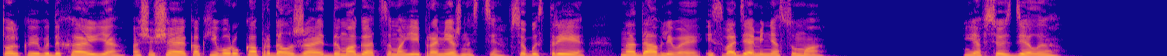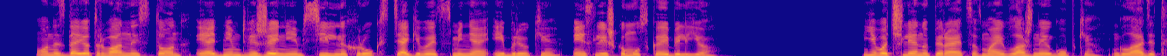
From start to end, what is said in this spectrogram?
Только и выдыхаю я, ощущая, как его рука продолжает домогаться моей промежности, все быстрее, надавливая и сводя меня с ума. Я все сделаю. Он издает рваный стон и одним движением сильных рук стягивает с меня и брюки, и слишком узкое белье. Его член упирается в мои влажные губки, гладит,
